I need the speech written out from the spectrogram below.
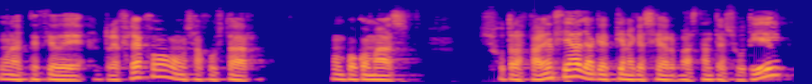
una especie de reflejo. Vamos a ajustar un poco más su transparencia, ya que tiene que ser bastante sutil.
